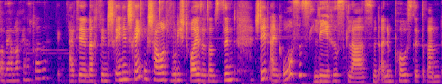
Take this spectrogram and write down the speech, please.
Oh, wir haben noch keine Streusel? Als ihr nach den, in den Schränken schaut, wo die Streusel sonst sind, steht ein großes leeres Glas mit einem Post-it dran.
